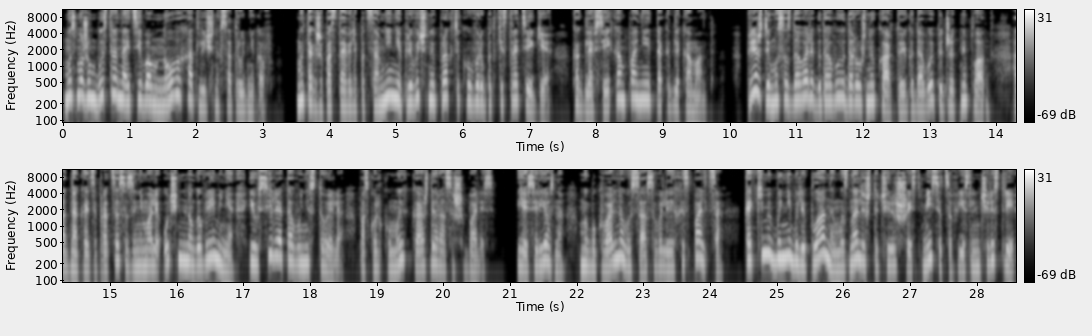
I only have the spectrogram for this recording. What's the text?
Мы сможем быстро найти вам новых отличных сотрудников». Мы также поставили под сомнение привычную практику выработки стратегии – как для всей компании, так и для команд. Прежде мы создавали годовую дорожную карту и годовой бюджетный план, однако эти процессы занимали очень много времени и усилия того не стоили, поскольку мы каждый раз ошибались. Я серьезно, мы буквально высасывали их из пальца. Какими бы ни были планы, мы знали, что через шесть месяцев, если не через три,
